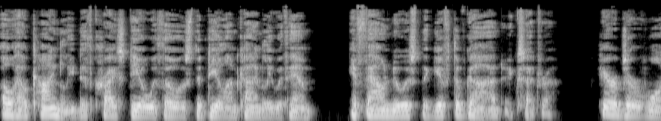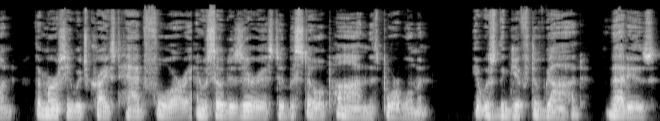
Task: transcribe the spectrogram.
Oh, how kindly doth Christ deal with those that deal unkindly with him. If thou knewest the gift of God, etc. Here observe one, the mercy which Christ had for and was so desirous to bestow upon this poor woman. It was the gift of God, that is,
